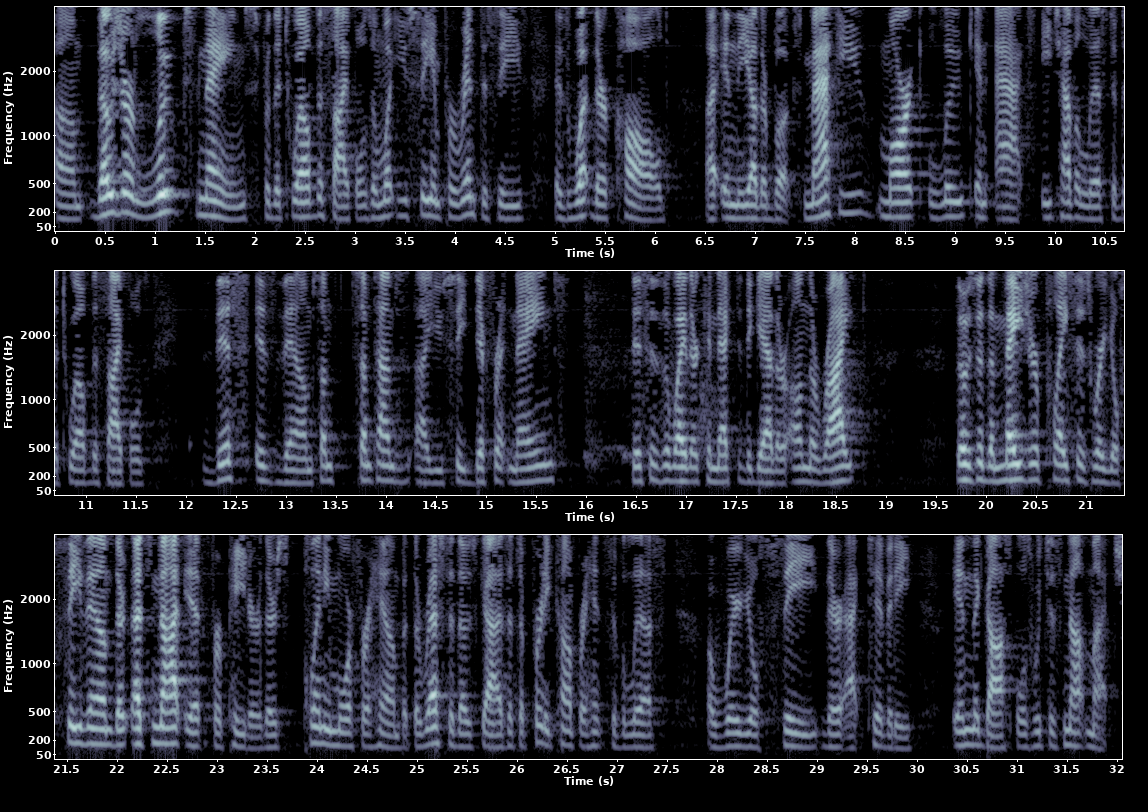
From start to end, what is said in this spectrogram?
Um, those are Luke's names for the 12 disciples, and what you see in parentheses is what they're called uh, in the other books. Matthew, Mark, Luke, and Acts each have a list of the 12 disciples. This is them. Some, sometimes uh, you see different names. This is the way they're connected together. On the right, those are the major places where you'll see them. That's not it for Peter. There's plenty more for him. But the rest of those guys, that's a pretty comprehensive list of where you'll see their activity in the Gospels, which is not much.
